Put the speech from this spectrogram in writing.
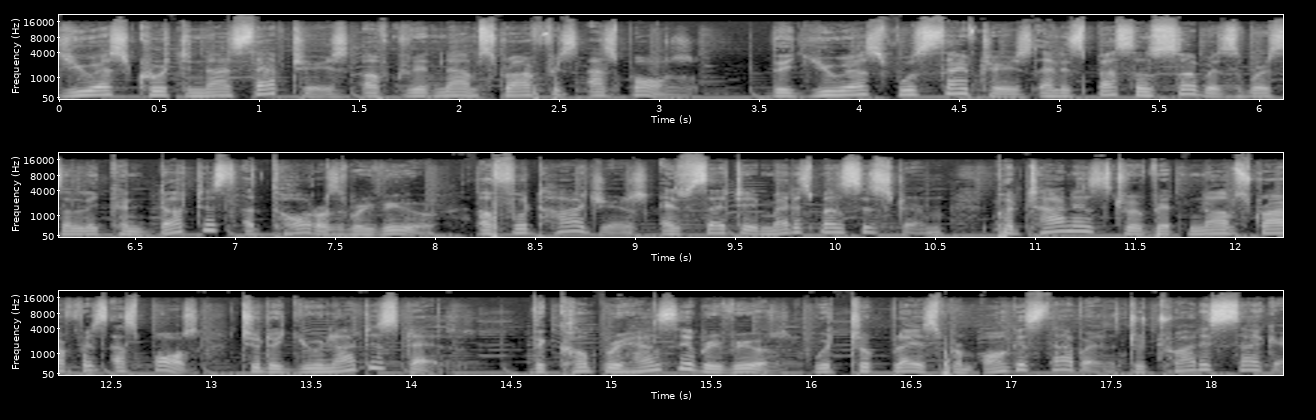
U.S. denied safeties of Vietnam catfish exports. The U.S. Food Safety and Inspection Service recently conducted a thorough review of food hygiene and safety management system pertaining to Vietnam's catfish exports to the United States. The comprehensive review, which took place from August 7 to 22,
